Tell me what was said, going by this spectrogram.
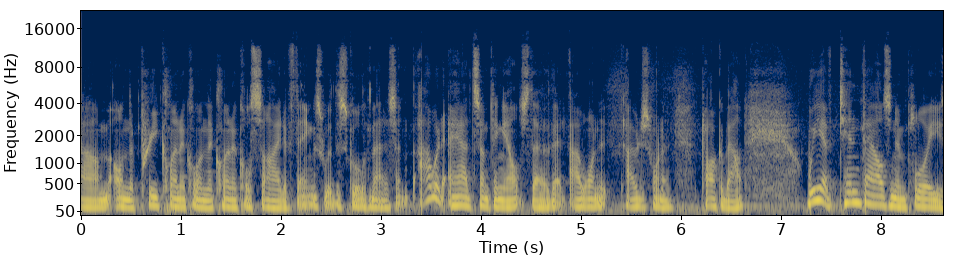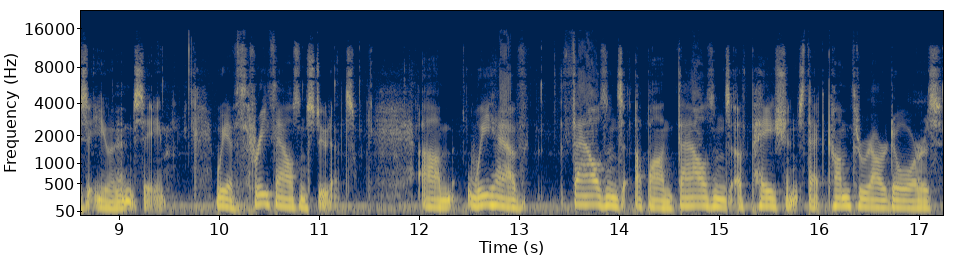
um, on the preclinical and the clinical side of things with the School of Medicine. I would add something else though that I want I just want to talk about. We have 10,000 employees at UMC. We have 3,000 students. Um, we have thousands upon thousands of patients that come through our doors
